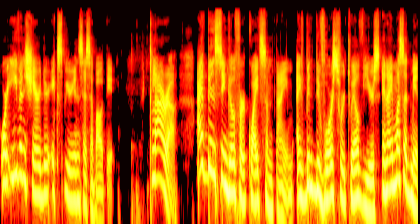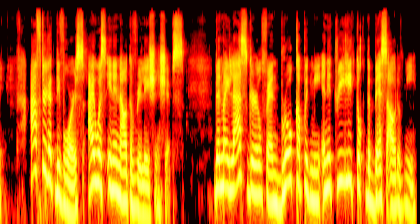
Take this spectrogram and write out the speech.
or even share their experiences about it. Clara, I've been single for quite some time. I've been divorced for 12 years and I must admit, after that divorce, I was in and out of relationships. Then my last girlfriend broke up with me and it really took the best out of me.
